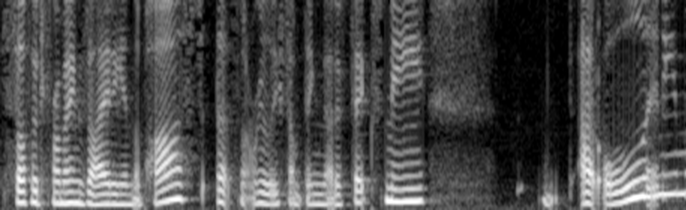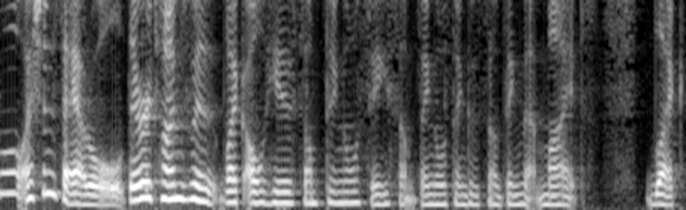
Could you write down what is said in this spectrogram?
suffered from anxiety in the past. That's not really something that affects me at all anymore. I shouldn't say at all. There are times where like I'll hear something or see something or think of something that might like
